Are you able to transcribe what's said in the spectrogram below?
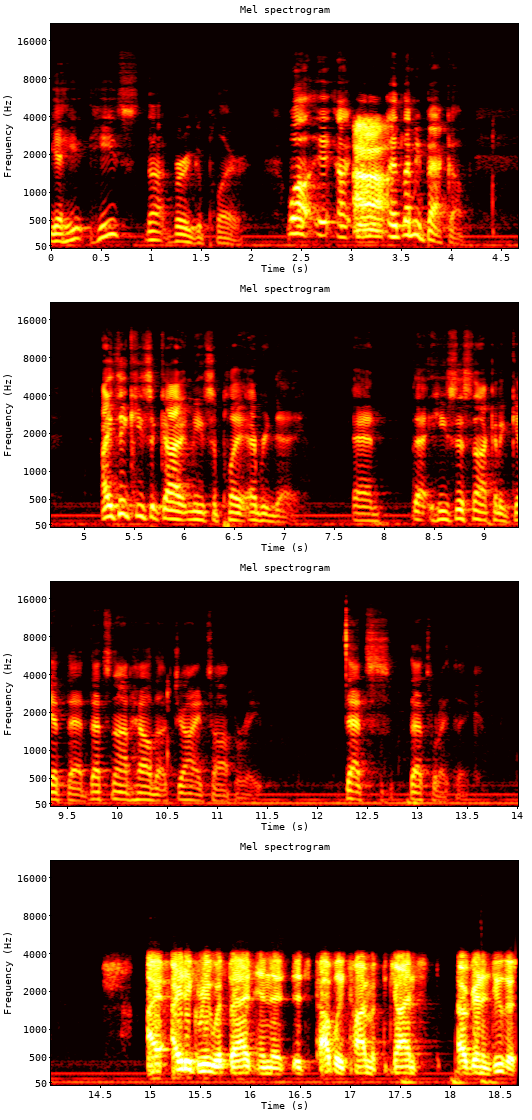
Yeah, he he's not a very good player. Well, it, uh, uh, let me back up. I think he's a guy that needs to play every day and that he's just not going to get that. That's not how the Giants operate. That's that's what I think. I, I'd agree with that, and it, it's probably time if the Giants are going to do this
